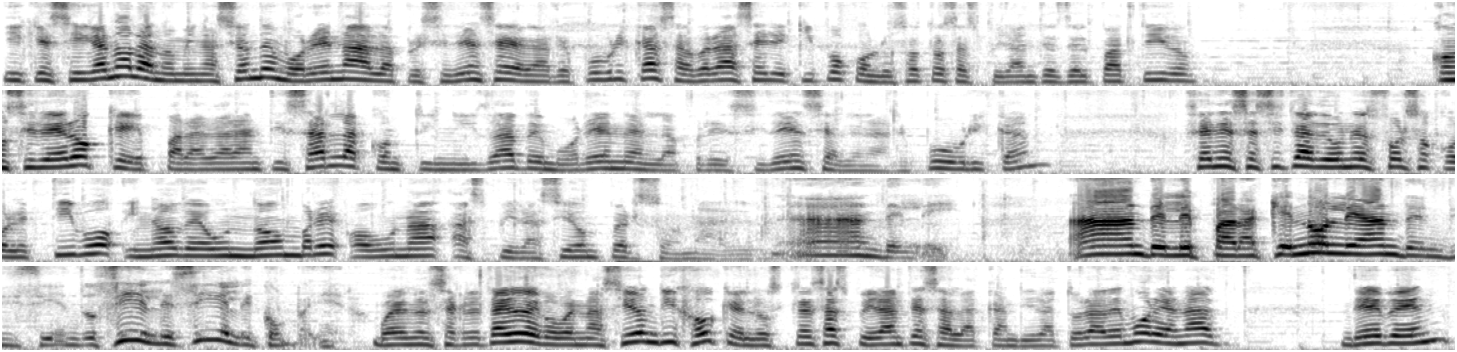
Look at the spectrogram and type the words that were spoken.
y que si gana la nominación de Morena a la presidencia de la República sabrá hacer equipo con los otros aspirantes del partido. Considero que para garantizar la continuidad de Morena en la presidencia de la República, se necesita de un esfuerzo colectivo y no de un nombre o una aspiración personal. Ándele. Ándele, para que no le anden diciendo. Síguele, síguele, compañero. Bueno, el secretario de Gobernación dijo que los tres aspirantes a la candidatura de Morena deben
